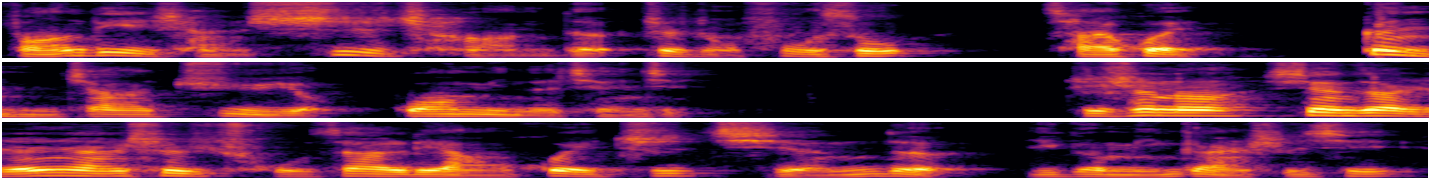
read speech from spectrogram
房地产市场的这种复苏才会更加具有光明的前景。只是呢，现在仍然是处在两会之前的一个敏感时期，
